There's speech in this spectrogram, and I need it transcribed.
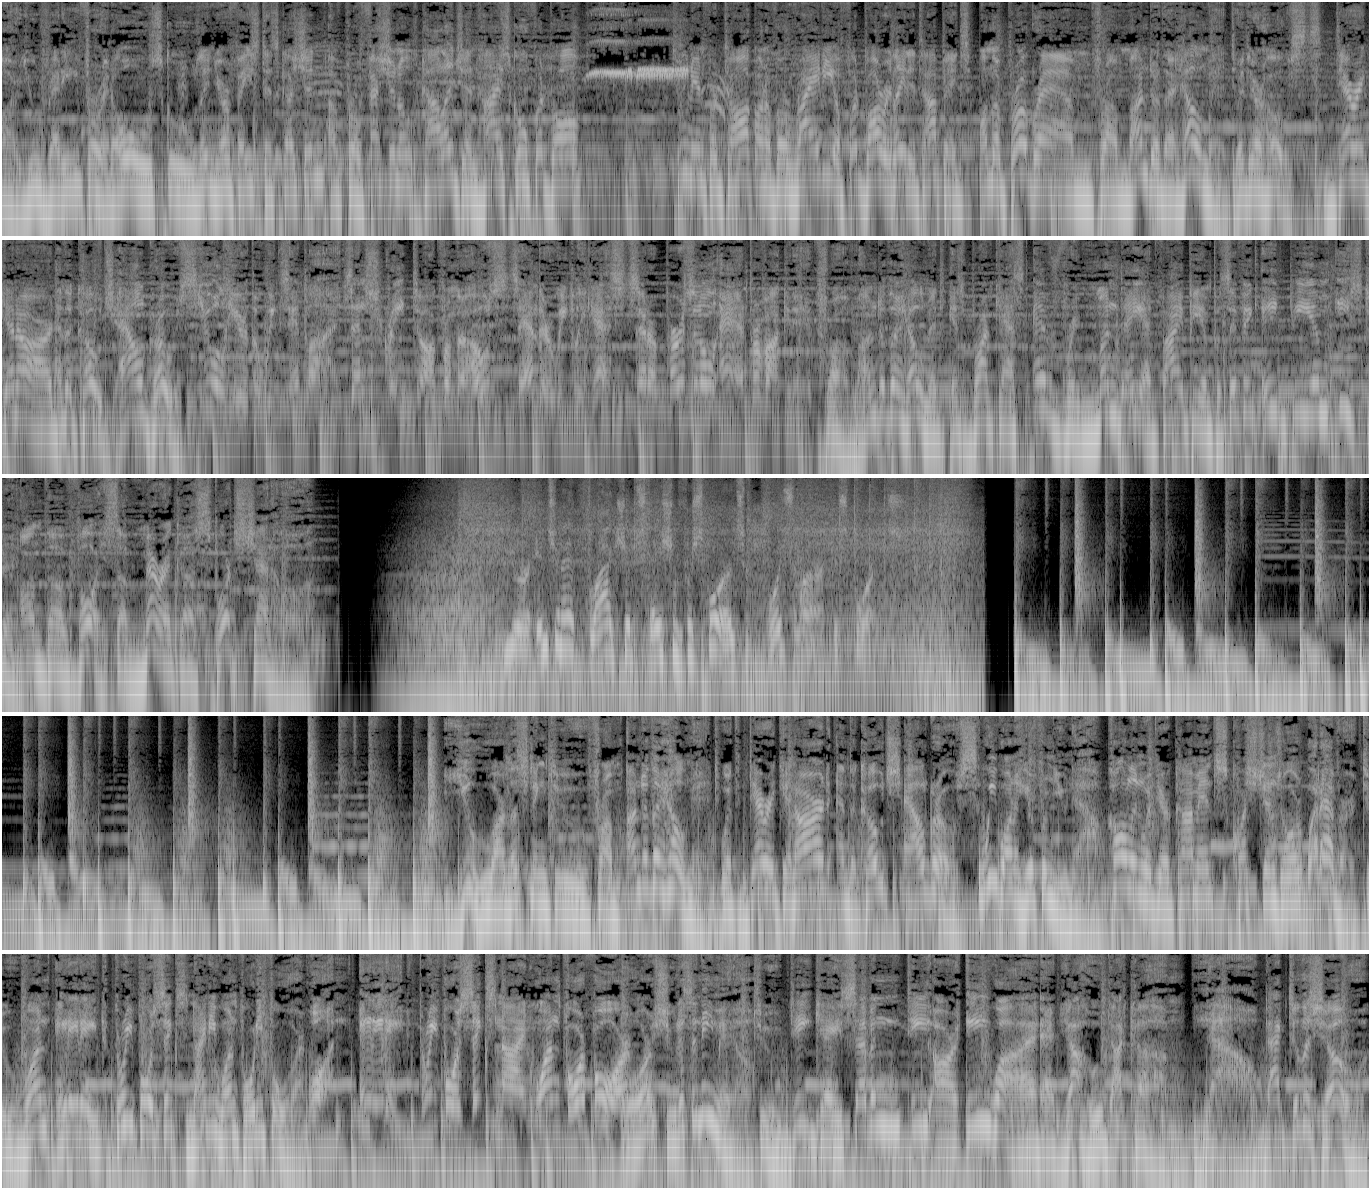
Are you ready for an old school in your face discussion of professional, college, and high school football? Tune in for talk on a variety of football related topics on the program From Under the Helmet with your hosts, Derek Kennard and the coach, Al Gross. You'll hear the week's headlines and straight talk from the hosts and their weekly guests that are personal and provocative. From Under the Helmet is broadcast every Monday at 5 p.m. Pacific, 8 p.m. Eastern on the Voice America Sports Channel. Your internet flagship station for sports, Voice America Sports. You are listening to From Under the Helmet with Derek Kennard and the coach Al Gross. We want to hear from you now. Call in with your comments, questions, or whatever to 1 346 9144. 1 346 9144. Or shoot us an email to dk7trey at yahoo.com. Now, back to the show.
